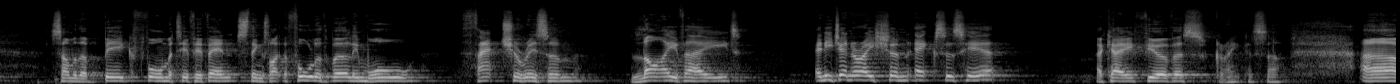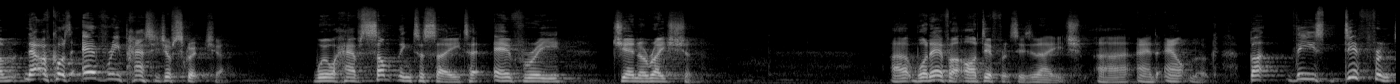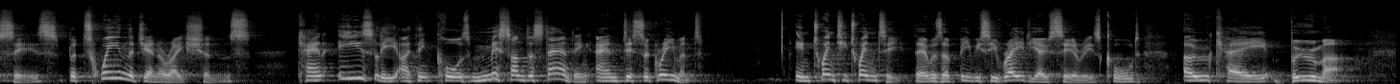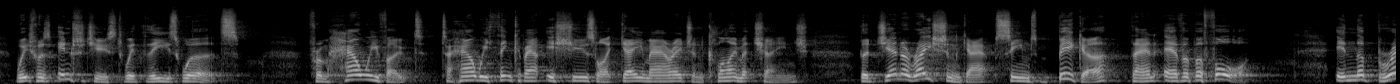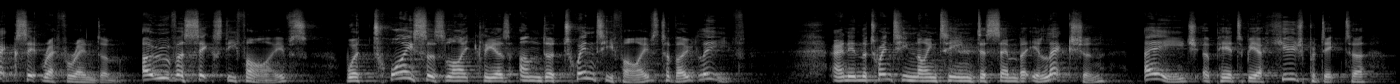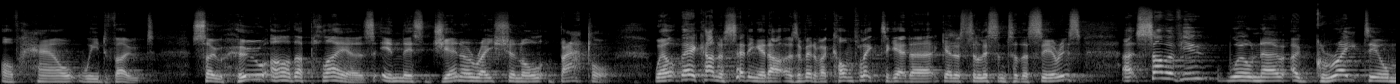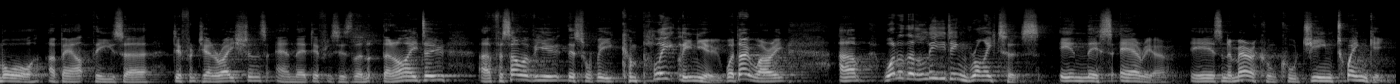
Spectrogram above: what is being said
some of the big formative events, things like the fall of the Berlin Wall, Thatcherism, Live Aid. Any Generation Xers here? Okay, few of us. Great, good stuff. Um, now, of course, every passage of Scripture will have something to say to every generation uh, whatever our differences in age uh, and outlook. But these differences between the generations can easily, I think, cause misunderstanding and disagreement. In 2020, there was a BBC radio series called OK Boomer, which was introduced with these words From how we vote to how we think about issues like gay marriage and climate change, the generation gap seems bigger than ever before. In the Brexit referendum, over 65s were twice as likely as under 25s to vote leave. And in the 2019 December election, age appeared to be a huge predictor of how we'd vote. So, who are the players in this generational battle? Well, they're kind of setting it up as a bit of a conflict to get, uh, get us to listen to the series. Uh, some of you will know a great deal more about these uh, different generations and their differences than, than I do. Uh, for some of you, this will be completely new. Well, don't worry. Um, one of the leading writers in this area is an American called Jean Twenge.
